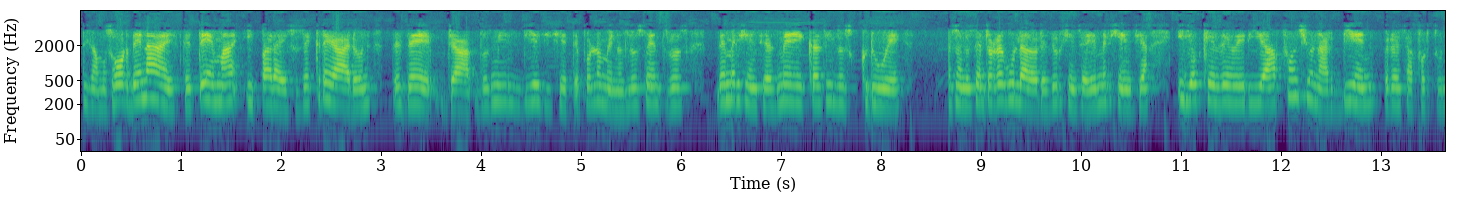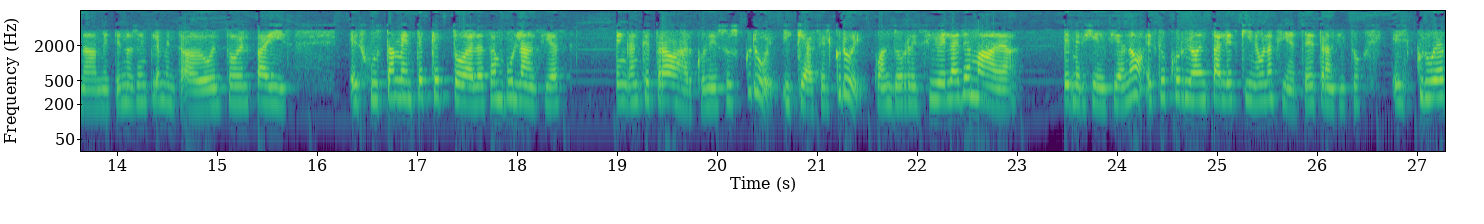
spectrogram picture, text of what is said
digamos, orden a este tema y para eso se crearon desde ya 2017 por lo menos los centros de emergencias médicas y los CRUE son los centros reguladores de urgencia y emergencia, y lo que debería funcionar bien, pero desafortunadamente no se ha implementado en todo el país, es justamente que todas las ambulancias tengan que trabajar con esos CRUE. ¿Y qué hace el CRUE? Cuando recibe la llamada de emergencia, no, es que ocurrió en tal esquina un accidente de tránsito, el CRUE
